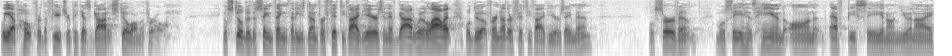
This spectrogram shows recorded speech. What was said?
We have hope for the future because God is still on the throne. He'll still do the same things that He's done for 55 years, and if God would allow it, we'll do it for another 55 years. Amen? We'll serve him. We'll see his hand on FBC and on you and I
